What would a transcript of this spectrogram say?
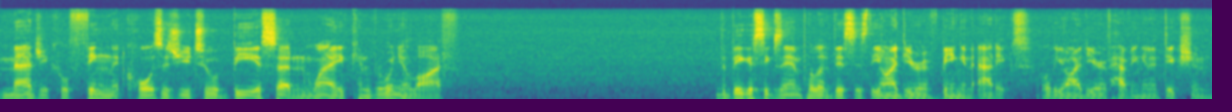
magical thing that causes you to be a certain way can ruin your life. The biggest example of this is the idea of being an addict or the idea of having an addiction.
